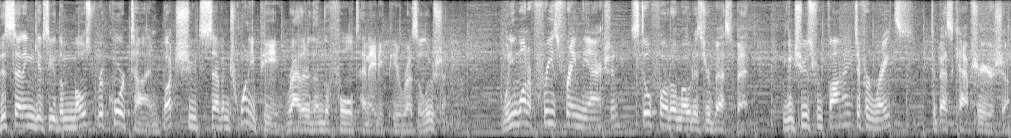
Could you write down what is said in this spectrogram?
This setting gives you the most record time but shoots 720p rather than the full 1080p resolution. When you want to freeze frame the action, still photo mode is your best bet. You can choose from five different rates to best capture your shot.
